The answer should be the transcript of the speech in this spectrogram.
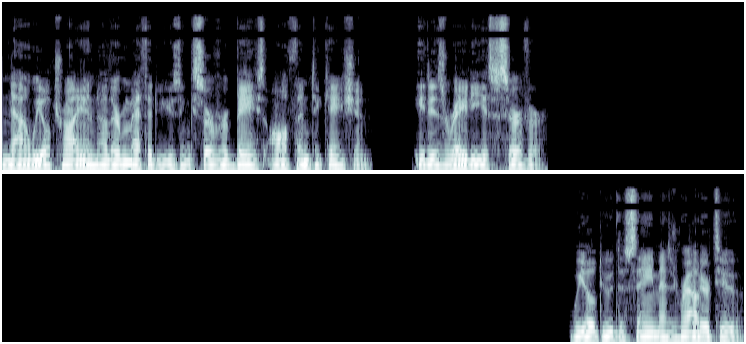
Now we'll try another method using server-based authentication. It is Radius Server. We'll do the same as router 2,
